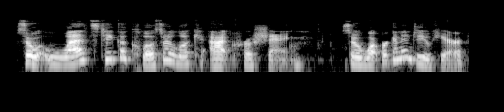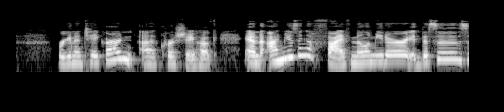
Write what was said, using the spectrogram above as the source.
So let's take a closer look at crocheting. So what we're going to do here we're going to take our uh, crochet hook and I'm using a five millimeter. This is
